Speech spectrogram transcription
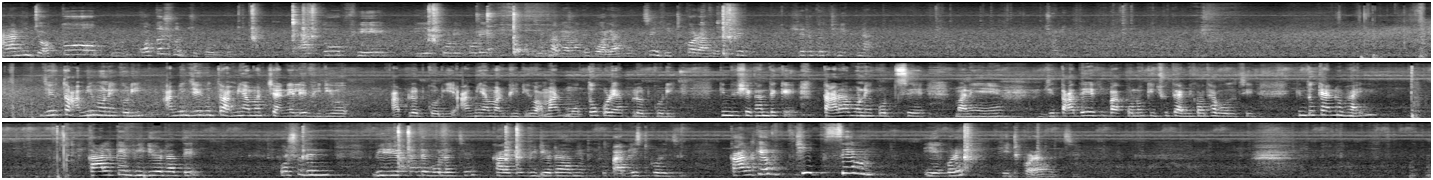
আর আমি যত, কত সহ্য করব? এত ফেক ইয়ে করে করে যেভাবে আমাকে বলা হচ্ছে হিট করা হচ্ছে, সেটা তো ঠিক না। যেহেতু আমি মনে করি, আমি যেহেতু আমি আমার চ্যানেলে ভিডিও আপলোড করি, আমি আমার ভিডিও আমার মতো করে আপলোড করি, কিন্তু সেখান থেকে তারা মনে করছে মানে যে তাদের বা কোনো কিছুতে আমি কথা বলছি, কিন্তু কেন ভাই? কালকের ভিডিওটাতে, পরশুদিন ভিডিওটাতে বলেছে, কালকের ভিডিওটা আমি পাবলিশ করেছি। কালকেও ঠিক সেম ইয়ে করে হিট করা হচ্ছে।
